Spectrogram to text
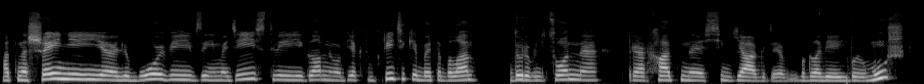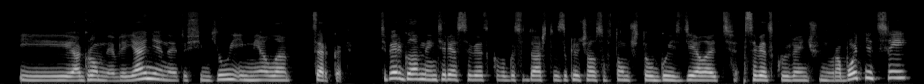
отношений, любови, взаимодействий. И главным объектом критики бы это была дореволюционная патриархатная семья, где во главе был муж, и огромное влияние на эту семью имела церковь. Теперь главный интерес советского государства заключался в том, чтобы сделать советскую женщину работницей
